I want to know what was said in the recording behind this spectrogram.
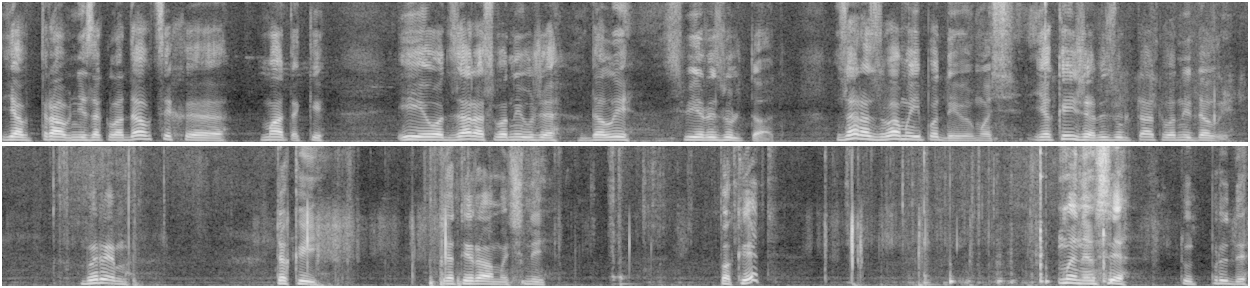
Я в травні закладав цих е, маток. І от зараз вони вже дали свій результат. Зараз з вами і подивимось, який же результат вони дали. Беремо такий п'ятирамочний пакет. У мене все тут прийде.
